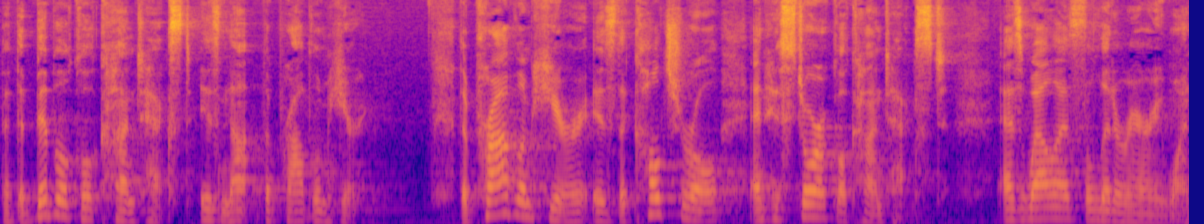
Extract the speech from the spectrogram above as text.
that the biblical context is not the problem here. The problem here is the cultural and historical context, as well as the literary one.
